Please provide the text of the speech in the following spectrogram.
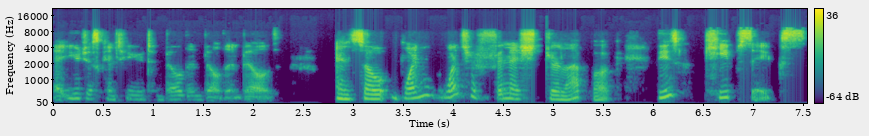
that you just continue to build and build and build. And so when once you're finished your lap book, these are keepsakes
